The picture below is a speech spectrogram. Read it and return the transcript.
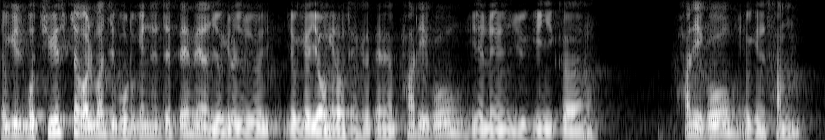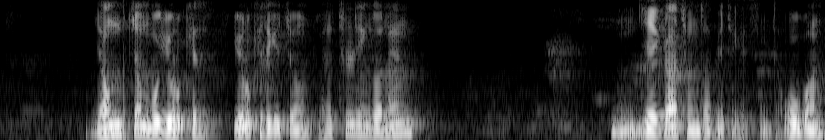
여기 뭐 뒤에 숫자가 얼마인지 모르겠는데 빼면 여기를 여기가 0이라고 생각해서 빼면 8이고 얘는 6이니까 8이고 여기는 3 0 뭐 요렇게 요렇게 되겠죠. 그래서 틀린 거는 음, 얘가 정답이 되겠습니다. 5번.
